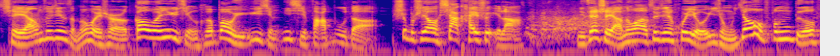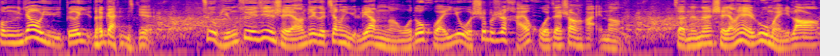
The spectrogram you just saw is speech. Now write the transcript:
沈阳最近怎么回事？高温预警和暴雨预警一起发布的，是不是要下开水了？你在沈阳的话，最近会有一种要风得风，要雨得雨的感觉。就凭最近沈阳这个降雨量啊，我都怀疑我是不是还活在上海呢？怎的呢？沈阳也入梅了？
